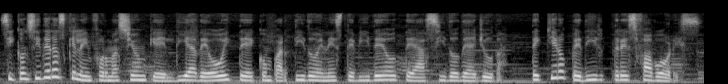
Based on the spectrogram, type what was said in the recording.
si consideras que la información que el día de hoy te he compartido en este video te ha sido de ayuda, te quiero pedir tres favores.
